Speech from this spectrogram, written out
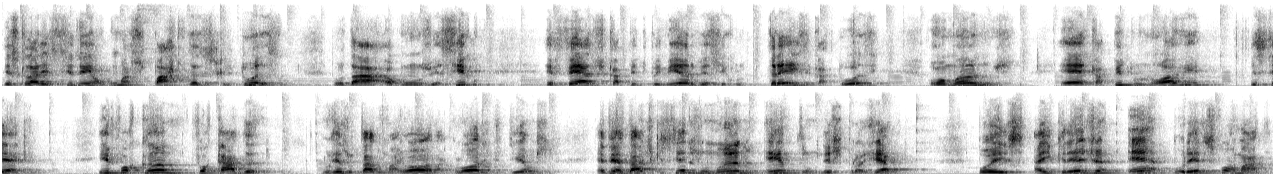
esclarecido em algumas partes das Escrituras. Vou dar alguns versículos. Efésios capítulo 1, versículo 3 e 14. Romanos é capítulo 9 e segue. E focando, focada no resultado maior, a glória de Deus, é verdade que seres humanos entram nesse projeto, pois a igreja é por eles formada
